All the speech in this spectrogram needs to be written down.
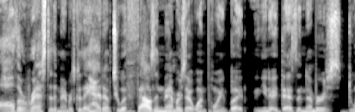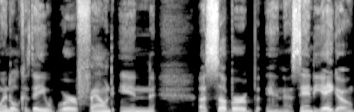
all the rest of the members because they had up to a thousand members at one point but you know as the numbers dwindled because they were found in a suburb in uh, san diego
